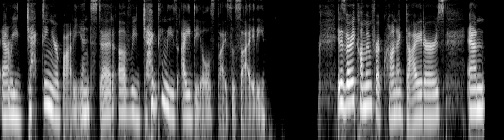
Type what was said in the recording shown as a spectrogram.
and rejecting your body instead of rejecting these ideals by society. It is very common for chronic dieters and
